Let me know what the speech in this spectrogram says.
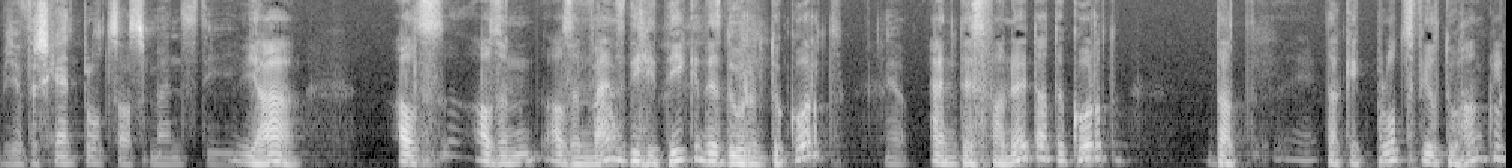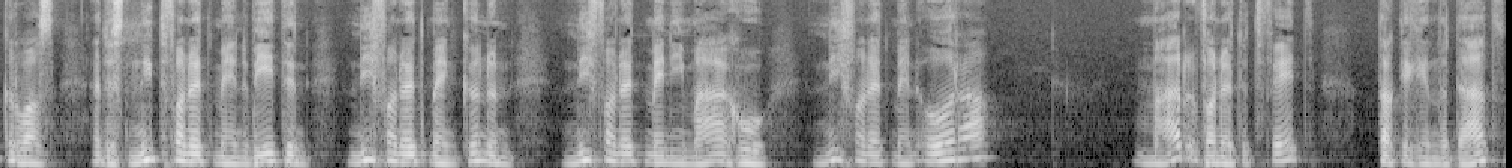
je verschijnt plots als mens die... Ja, als, als een, als een mens die getekend is door een tekort. Ja. En het is vanuit dat tekort dat, dat ik plots veel toegankelijker was. En dus niet vanuit mijn weten, niet vanuit mijn kunnen, niet vanuit mijn imago, niet vanuit mijn aura, maar vanuit het feit dat ik inderdaad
